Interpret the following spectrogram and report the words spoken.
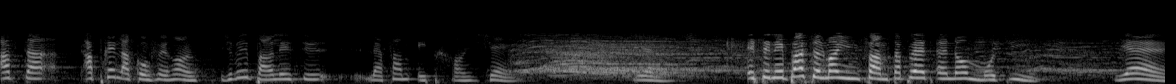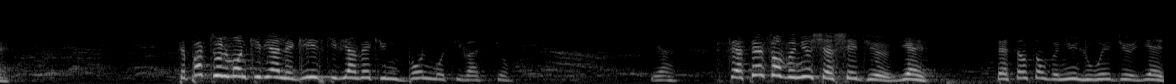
après la conférence, je vais parler sur la femme étrangère. Et ce n'est pas seulement une femme, ça peut être un homme aussi. Yeah. C'est pas tout le monde qui vient à l'église qui vient avec une bonne motivation. Certains sont venus chercher Dieu, yes. Certains sont venus louer Dieu, yes.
